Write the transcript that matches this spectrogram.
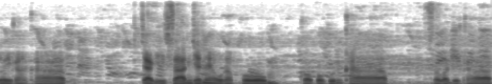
ด้วยครับ จากอีสานชาแนลครับผม ขอบพระคุณครับ สวัสดีครับ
